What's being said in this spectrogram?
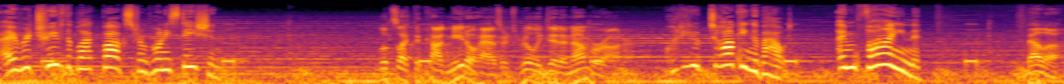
I retrieved the black box from Pony Station. Looks like the cognito hazards really did a number on her. What are you talking about? I'm fine. Bella,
